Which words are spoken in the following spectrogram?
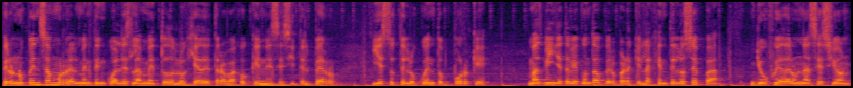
Pero no pensamos realmente en cuál es la metodología de trabajo que necesita el perro. Y esto te lo cuento porque, más bien ya te había contado, pero para que la gente lo sepa, yo fui a dar una sesión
